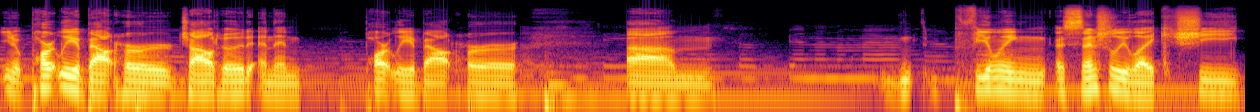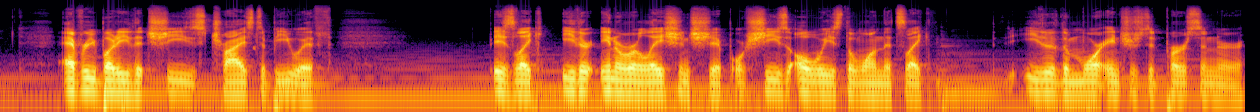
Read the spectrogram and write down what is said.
you know partly about her childhood and then partly about her um feeling essentially like she everybody that she's tries to be with is like either in a relationship or she's always the one that's like either the more interested person or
